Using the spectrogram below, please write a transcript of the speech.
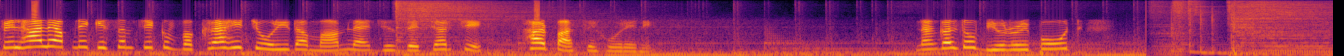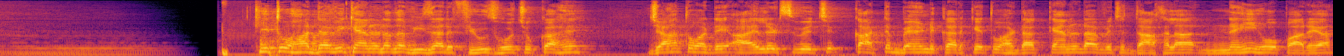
ਫਿਲਹਾਲ ਇਹ ਆਪਣੇ ਕਿਸਮ 'ਚ ਇੱਕ ਵੱਖਰਾ ਹੀ ਚੋਰੀ ਦਾ ਮਾਮਲਾ ਹੈ ਜਿਸ ਦੇ ਚਰਚੇ ਹਰ ਪਾਸੇ ਹੋ ਰਹੇ ਨੇ। ਨੰਗਲ ਤੋਂ ਬਿਊਰੋ ਰਿਪੋਰਟ। ਕੀ ਤੁਹਾਡਾ ਵੀ ਕੈਨੇਡਾ ਦਾ ਵੀਜ਼ਾ ਰਿਫਿਊਜ਼ ਹੋ ਚੁੱਕਾ ਹੈ? ਜਾਂ ਤੁਹਾਡੇ ਆਇਲਟਸ ਵਿੱਚ ਘੱਟ ਬੈਂਡ ਕਰਕੇ ਤੁਹਾਡਾ ਕੈਨੇਡਾ ਵਿੱਚ ਦਾਖਲਾ ਨਹੀਂ ਹੋ ਪਾ ਰਿਹਾ?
